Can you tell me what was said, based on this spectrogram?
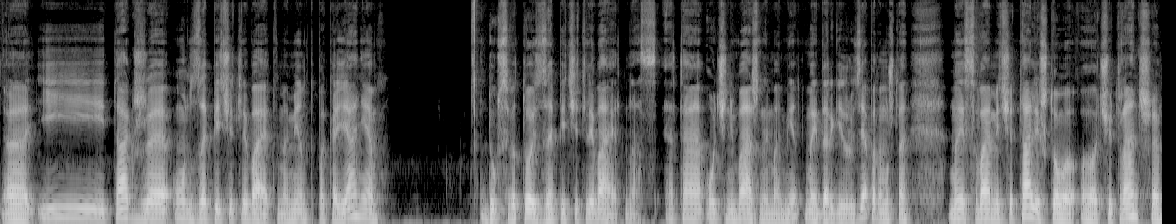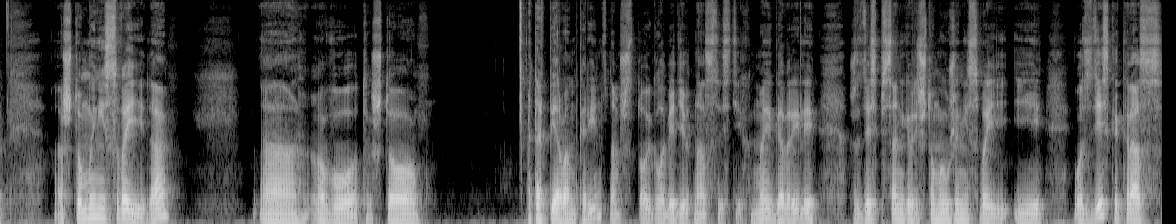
А, и также он запечатлевает в момент покаяния, Дух Святой запечатлевает нас. Это очень важный момент, мои дорогие друзья, потому что мы с вами читали, что чуть раньше, что мы не свои, да, вот, что это в 1 Коринфянам 6 главе 19 стих. Мы говорили, что здесь Писание говорит, что мы уже не свои. И вот здесь как раз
